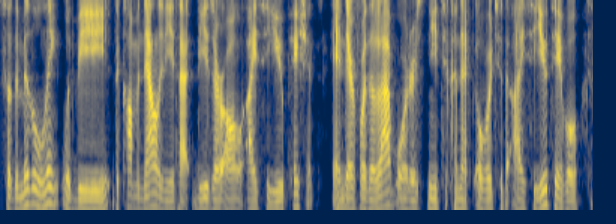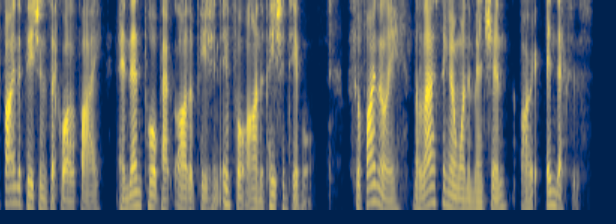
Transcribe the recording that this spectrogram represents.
So the middle link would be the commonality that these are all ICU patients. And therefore the lab orders need to connect over to the ICU table to find the patients that qualify and then pull back all the patient info on the patient table. So finally, the last thing I want to mention are indexes.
